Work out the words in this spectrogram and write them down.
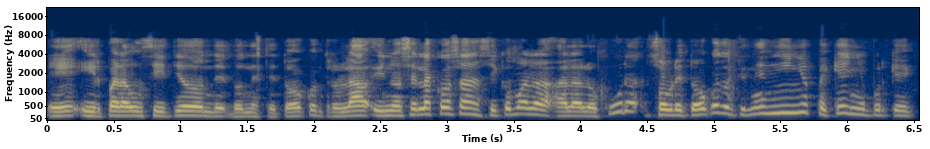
eh, ir para un sitio donde, donde esté todo controlado y no hacer las cosas así como a la, a la locura, sobre todo cuando tienes niños pequeños, porque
